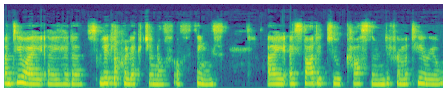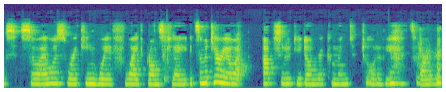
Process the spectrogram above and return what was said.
until i, I had a little collection of, of things I, I started to cast them in different materials. So i was working with white bronze clay. It's a material i absolutely don't recommend to all of you. It's horrible.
